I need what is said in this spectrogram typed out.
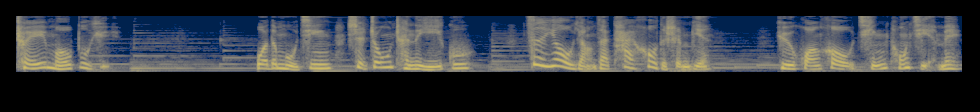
垂眸不语。我的母亲是忠臣的遗孤，自幼养在太后的身边。与皇后情同姐妹，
